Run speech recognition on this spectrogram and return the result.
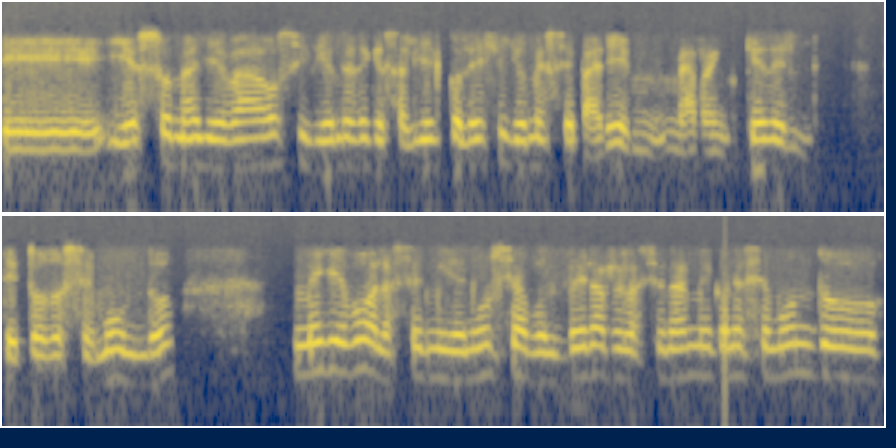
Eh, y eso me ha llevado, si bien desde que salí del colegio yo me separé, me arranqué del, de todo ese mundo, me llevó al hacer mi denuncia a volver a relacionarme con ese mundo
